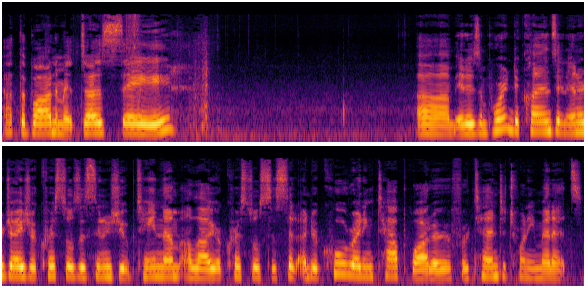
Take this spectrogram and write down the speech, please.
At the bottom it does say, um, it is important to cleanse and energize your crystals as soon as you obtain them. Allow your crystals to sit under cool running tap water for 10 to 20 minutes.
